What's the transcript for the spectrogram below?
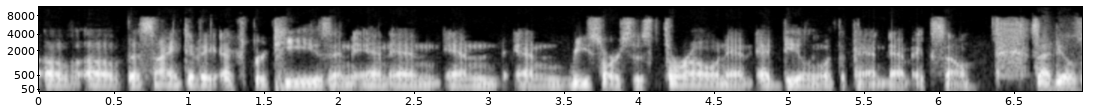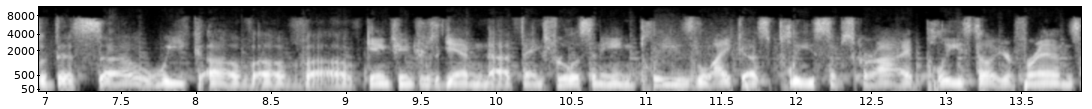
of of the scientific expertise and and and and, and resources thrown at, at dealing with the pandemic. So so that deals with this uh, week of of, of game changers again. Uh, thanks for listening. Please like us. Please subscribe. Please tell your friends.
